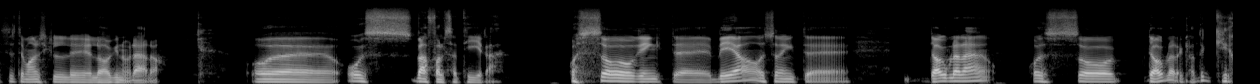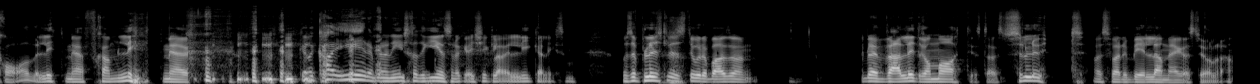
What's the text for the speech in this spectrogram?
syns det er vanskelig å lage noe der, da. Og, eh, og i hvert fall satire. Og så ringte BA, og så ringte Dagbladet, og så Dagbladet klarte å grave litt mer frem, litt mer Hva er det med den nye strategien som dere ikke liker, liksom? Og så plutselig sto det bare sånn Det ble veldig dramatisk. da. Slutt! Og så var det bilde av meg og Sturle. da.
